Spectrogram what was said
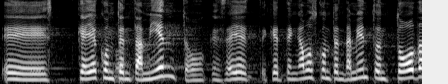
eh, que haya contentamiento, que, haya- que tengamos contentamiento en todo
